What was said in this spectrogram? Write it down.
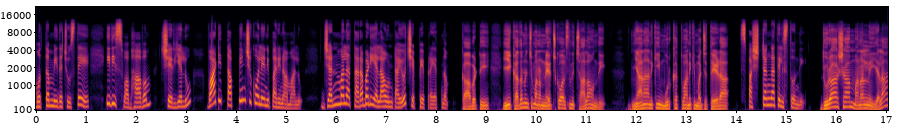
మొత్తం మీద చూస్తే ఇది స్వభావం చర్యలు వాటి తప్పించుకోలేని పరిణామాలు. జన్మల తరబడి ఎలా ఉంటాయో చెప్పే ప్రయత్నం. కాబట్టి ఈ కథ నుంచి మనం నేర్చుకోవాల్సింది చాలా ఉంది. జ్ఞానానికి మూర్ఖత్వానికి మధ్య తేడా? స్పష్టంగా తెలుస్తోంది. దురాశ మనల్ని ఎలా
